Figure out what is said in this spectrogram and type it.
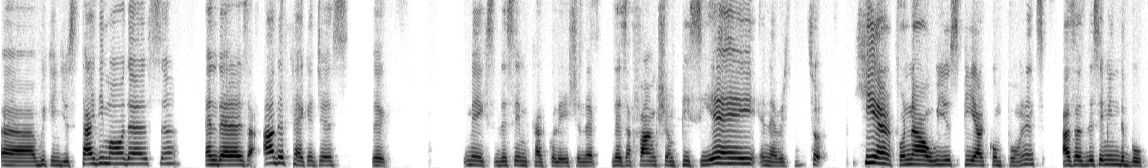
uh, we can use tidy models. And there's other packages that makes the same calculation. That there's a function PCA and everything. So here, for now, we use PR components as the same in the book.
